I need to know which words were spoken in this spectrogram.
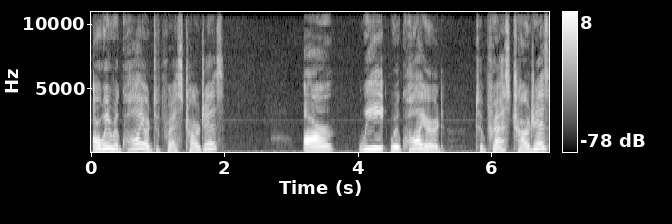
？Are we required to press charges? Are we required to press charges?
